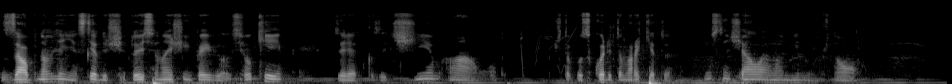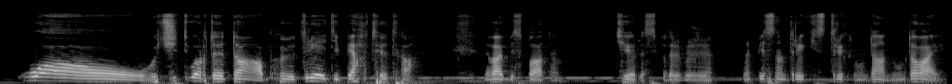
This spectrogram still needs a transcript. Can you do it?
За обновление следующее. То есть она еще не появилась окей. Зарядка зачем? А вот. Чтобы ускорить там ракету. Ну сначала она не нужна. Вау, четвертый этап, третий, пятый этап. Давай бесплатно. Через, подожди, написано трик из трик. Ну да, ну давай.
